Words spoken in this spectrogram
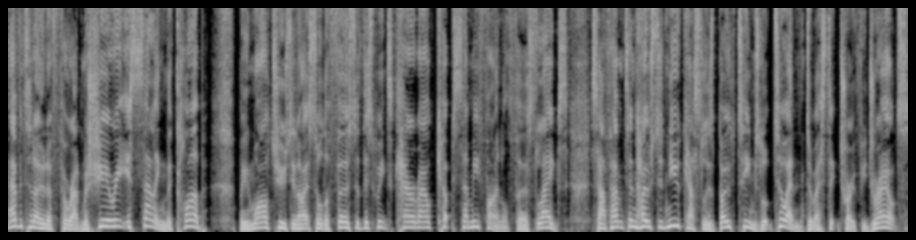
Everton owner Farhad Moshiri is selling the club. Meanwhile, Tuesday night saw the first of this week's Carabao Cup semi-final first legs. Southampton hosted Newcastle as both teams looked to end domestic trophy droughts.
